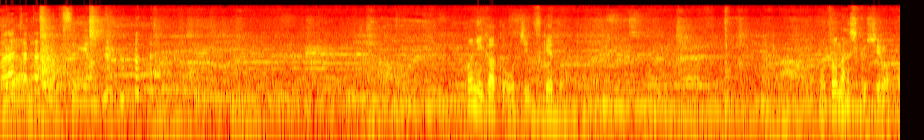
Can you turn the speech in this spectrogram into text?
笑っちゃったその薬を。とにかく落ち着けと。おとなしくしろと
